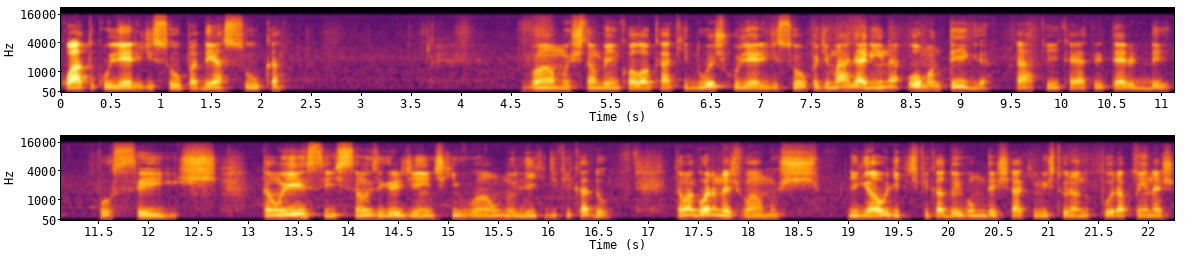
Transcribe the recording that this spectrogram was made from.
4 colheres de sopa de açúcar. Vamos também colocar aqui duas colheres de sopa de margarina ou manteiga, tá? Fica a critério de vocês. Então esses são os ingredientes que vão no liquidificador. Então agora nós vamos ligar o liquidificador e vamos deixar aqui misturando por apenas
